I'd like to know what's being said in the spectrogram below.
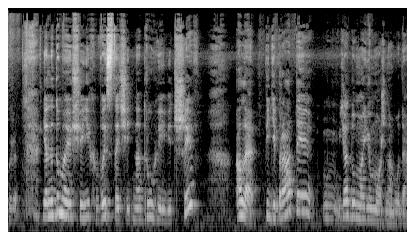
боже. Я не думаю, що їх вистачить на другий відшив, але підібрати, я думаю, можна буде.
